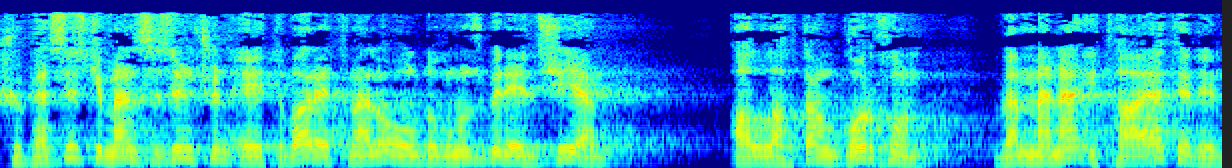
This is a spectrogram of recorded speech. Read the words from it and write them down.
Şübhəsiz ki, mən sizin üçün etibar etməli olduğunuz bir elçiyəm. Allahdan qorxun və mənə itayət edin.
